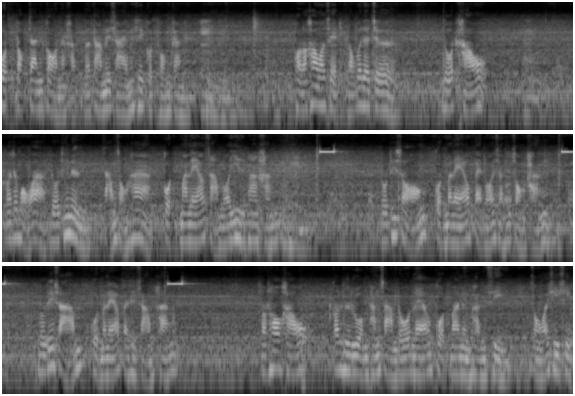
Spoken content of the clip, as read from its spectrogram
กดดอกจันก่อนนะครับ แล้วตามด้วยสายไม่ใช่กดพร้อมกันอพอเราเข้ามาเสร็จเราก็จะเจอโดสเขาเขาจะบอกว่าโดสที่หนึ่งสามสองห้ากดมาแล้วสามร้อยี่สิบห้าครั้ง โดสที่สองกดมาแล้วแปดร้อยสามสิบสองครั้ง โดสที่สามกดมาแล้วแปดสิบสามครั้งเราเท่าเขาก็คือรวมทั้งสามโดสแล้วกดมาหนึ่งพันสี่สองร้อยสี่สิบ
